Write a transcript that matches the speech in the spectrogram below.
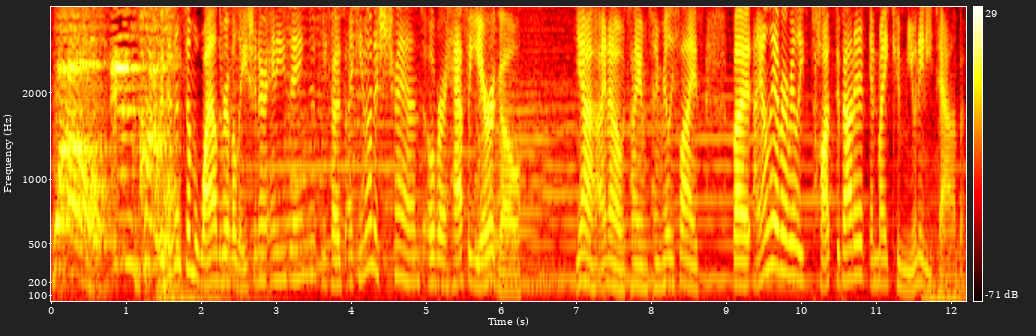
Wow! Incredible! This isn't some wild revelation or anything, because I came out as trans over half a year ago. Yeah, I know, time, time really flies. But I only ever really talked about it in my community tab.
